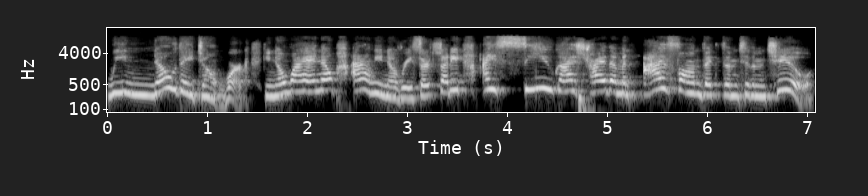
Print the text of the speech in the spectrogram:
We know they don't work. You know why I know? I don't need no research study. I see you guys try them and I've fallen victim to them too.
